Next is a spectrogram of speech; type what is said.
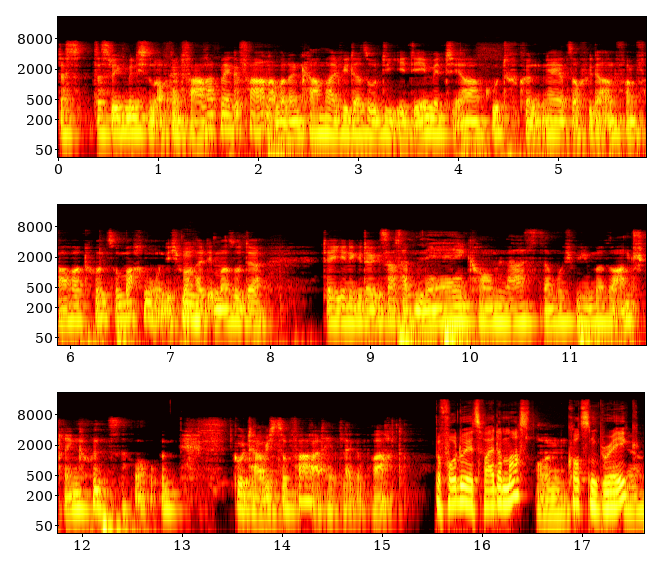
das, deswegen bin ich dann auch kein Fahrrad mehr gefahren, aber dann kam halt wieder so die Idee mit, ja gut, könnten ja jetzt auch wieder anfangen, Fahrradtouren zu machen. Und ich war Mhm. halt immer so der, derjenige, der gesagt hat, nee, komm, lass, da muss ich mich immer so anstrengen und so. Und gut, habe ich zum Fahrradhändler gebracht. bevor du jetzt weitermachst, Und kurzen Break. Ja.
